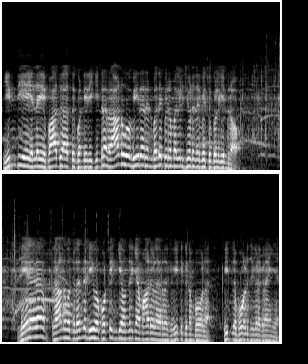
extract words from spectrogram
இந்திய எல்லையை பாதுகாத்துக் கொண்டிருக்கின்ற ராணுவ வீரர் என்பதை பெரும் மகிழ்ச்சியோடு தெரிவித்துக் கொள்கின்றோம். நேரம் ராணுவத்திலிருந்து லீவை போட்டு இங்க வந்திருக்கேன் மாடு விளையாடுறதுக்கு. வீட்டுக்கு நம்ம போகல. வீட்டுல போல் அடிச்சு கிடக்குறாங்க.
